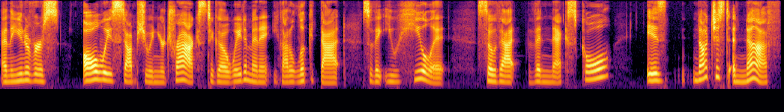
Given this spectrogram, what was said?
And the universe always stops you in your tracks to go, "Wait a minute, you got to look at that so that you heal it so that the next goal is not just enough,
